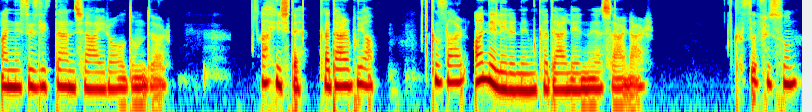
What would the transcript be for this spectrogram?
Annesizlikten şair oldum diyor. Ah işte kader bu ya. Kızlar annelerinin kaderlerini yaşarlar. Kızı Füsun,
